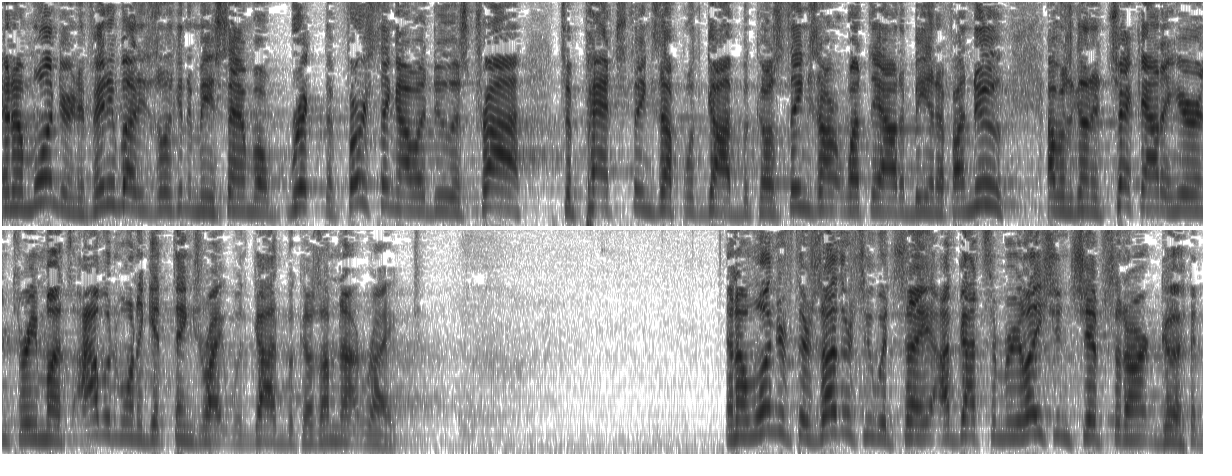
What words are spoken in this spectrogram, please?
And I'm wondering if anybody's looking at me saying, well, Rick, the first thing I would do is try to patch things up with God because things aren't what they ought to be. And if I knew I was going to check out of here in three months, I would want to get things right with God because I'm not right. And I wonder if there's others who would say, I've got some relationships that aren't good.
